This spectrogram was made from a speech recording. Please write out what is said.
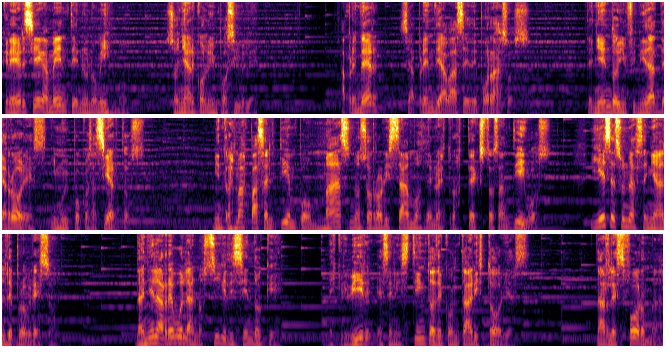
creer ciegamente en uno mismo, soñar con lo imposible. Aprender se aprende a base de porrazos, teniendo infinidad de errores y muy pocos aciertos, Mientras más pasa el tiempo, más nos horrorizamos de nuestros textos antiguos, y esa es una señal de progreso. Daniela Rébola nos sigue diciendo que escribir es el instinto de contar historias, darles forma,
